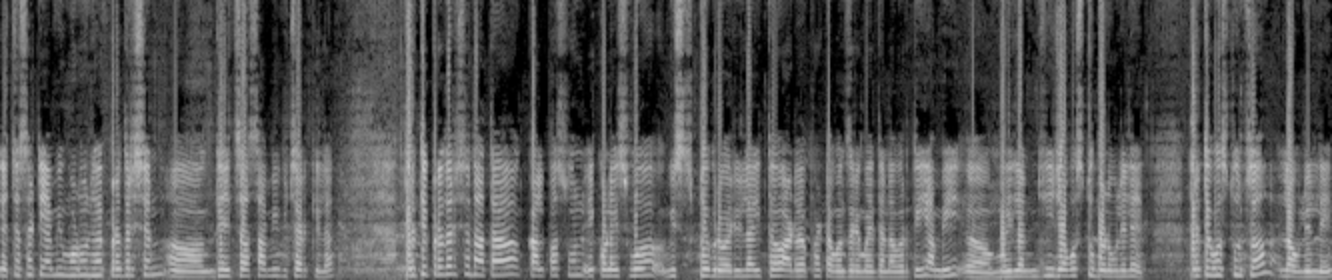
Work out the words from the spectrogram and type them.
याच्यासाठी आम्ही म्हणून हे प्रदर्शन घ्यायचं असा आम्ही विचार केला. तर ते प्रदर्शन आता कालपासून एकोणीस व वीस फेब्रुवारीला इथं आडव्या फाटा वंजरे मैदानावरती आम्ही महिलांनी ज्या वस्तू बनवलेल्या आहेत तर ते वस्तूंचं लावलेलं आहे.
